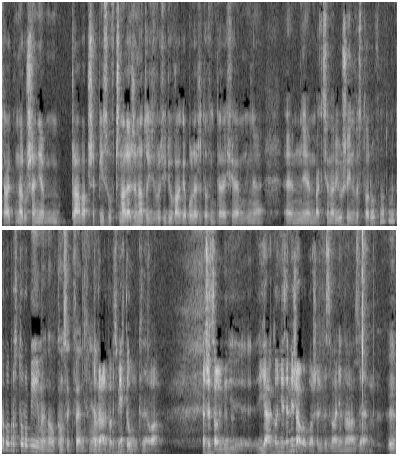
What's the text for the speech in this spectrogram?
tak, naruszenie prawa, przepisów, czy należy na coś zwrócić uwagę, bo leży to w interesie m, em, em, akcjonariuszy, inwestorów, no to my to po prostu robimy no, konsekwentnie. Dobra, ale powiedz mi, jak to umknęła? Znaczy co, ja go nie zamierzałem ogłaszać wyzwania na zręb. Y,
